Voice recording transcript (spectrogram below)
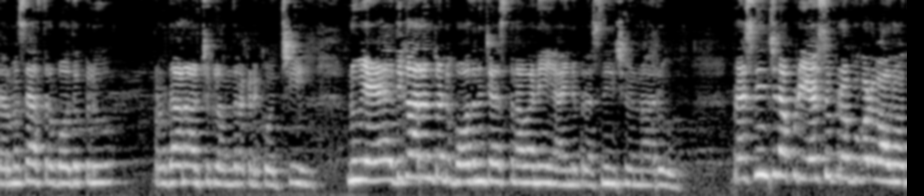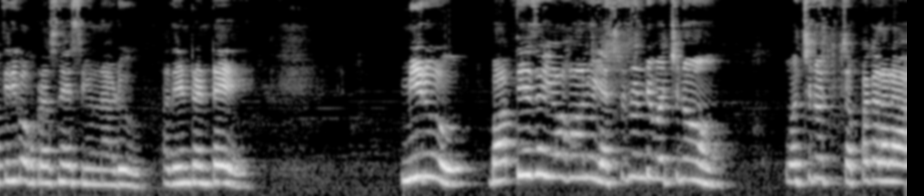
ధర్మశాస్త్ర బోధకులు ప్రధాన అర్చకులు అందరూ అక్కడికి వచ్చి నువ్వు ఏ అధికారంతో బోధన చేస్తున్నావని ఆయన ప్రశ్నించి ఉన్నారు. ప్రశ్నించినప్పుడు యేసు ప్రభు కూడా వాళ్ళను తిరిగి ఒక ప్రశ్న వేసి ఉన్నాడు. అదేంటంటే మీరు బాప్తీజ యోహాను ఎస్ట నుండి వచ్చినో వచ్చిన చెప్పగలరా?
